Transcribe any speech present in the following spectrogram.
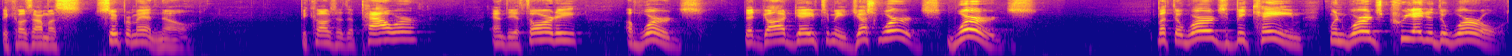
Because I'm a Superman? No. Because of the power and the authority of words that God gave to me. Just words. Words. But the words became, when words created the world,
